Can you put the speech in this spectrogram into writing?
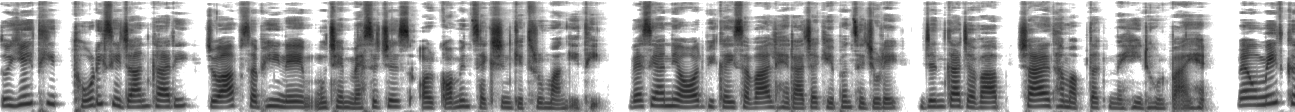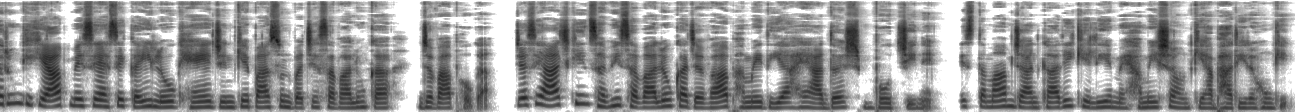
तो ये थी थोड़ी सी जानकारी जो आप सभी ने मुझे मैसेजेस और कमेंट सेक्शन के थ्रू मांगी थी। वैसे अन्य और भी कई सवाल हैं राजा खेपन से जुड़े, जिनका जवाब शायद हम अब तक नहीं ढूंढ पाए हैं। मैं उम्मीद करूँगी कि आप में से ऐसे कई लोग हैं जिनके पास उन बचे सवालों का जवाब होगा। जैसे आज के इन सभी सवालों का जवाब हमें दिया है आदर्श बोध जी ने। इस तमाम जानकारी के लिए मैं हमेशा उनकी आभारी रहूँगी।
